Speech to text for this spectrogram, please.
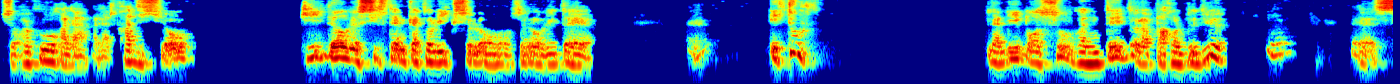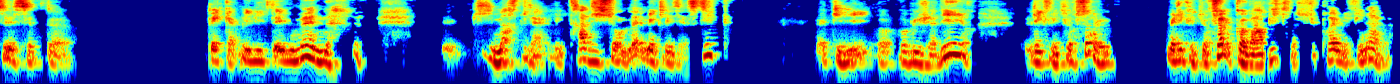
ce recours à la, à la, tradition, qui dans le système catholique, selon, selon Luther, tout. La libre souveraineté de la parole de Dieu, euh, c'est cette euh, pécabilité humaine qui marque les traditions même ecclésiastiques, euh, qui oblige à dire l'écriture seule, mais l'écriture seule comme arbitre suprême et final,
